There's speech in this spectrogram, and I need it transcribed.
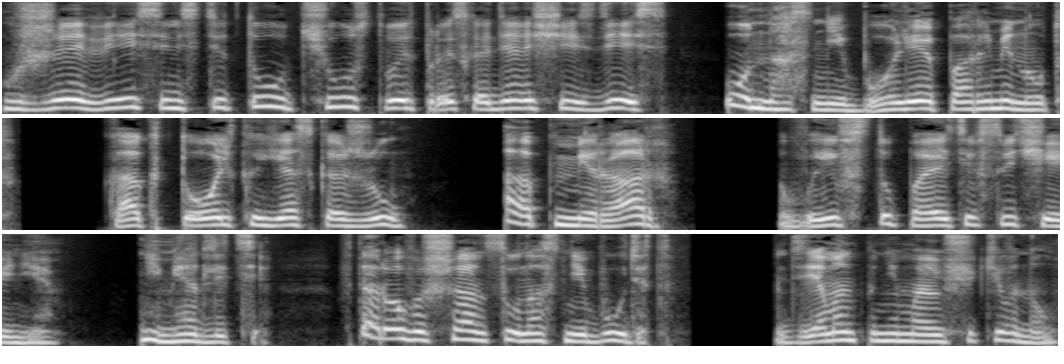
Уже весь институт чувствует происходящее здесь. У нас не более пары минут. Как только я скажу «Апмирар», вы вступаете в свечение. Не медлите, второго шанса у нас не будет». Демон, понимающе кивнул.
